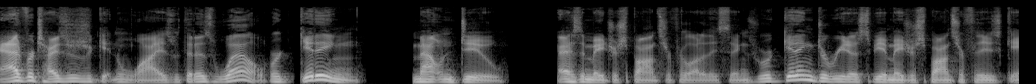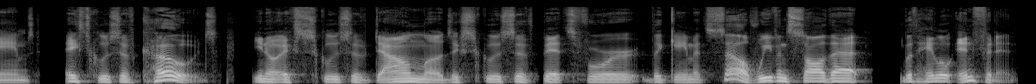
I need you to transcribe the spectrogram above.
advertisers are getting wise with it as well. We're getting Mountain Dew as a major sponsor for a lot of these things. We're getting Doritos to be a major sponsor for these games, exclusive codes, you know, exclusive downloads, exclusive bits for the game itself. We even saw that with Halo Infinite,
